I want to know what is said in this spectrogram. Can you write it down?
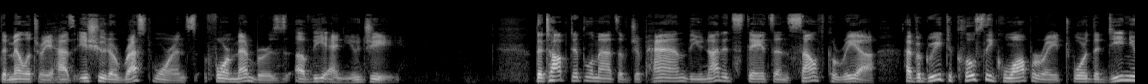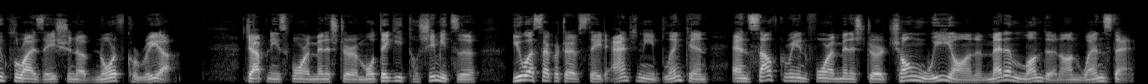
The military has issued arrest warrants for members of the NUG. The top diplomats of Japan, the United States, and South Korea have agreed to closely cooperate toward the denuclearization of North Korea. Japanese Foreign Minister Motegi Toshimitsu, U.S. Secretary of State Antony Blinken, and South Korean Foreign Minister Chung Eui-yong met in London on Wednesday.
